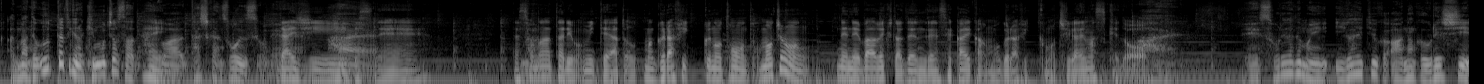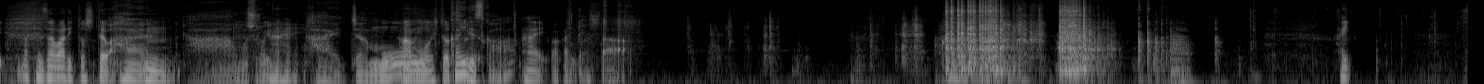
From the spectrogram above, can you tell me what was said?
あまあでも打った時の気持ちよさはい。は確かにそうですよね、大事ですね、だそのあたりも見てあと、まあ、グラフィックのトーンとかもちろん、ね、ネバーウェイクとは全然世界観もグラフィックも違いますけど、はい、はいえーそれはでも意外というかあなんか嬉しい。まあ、手触りとしては、はい、うん。あー面白い。ははい。い、じゃあもう一あもう一つ。回いいですか？はいわかりました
